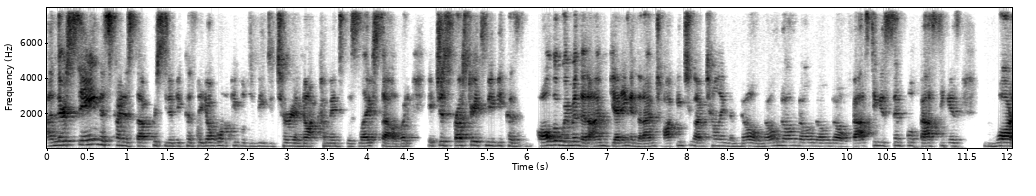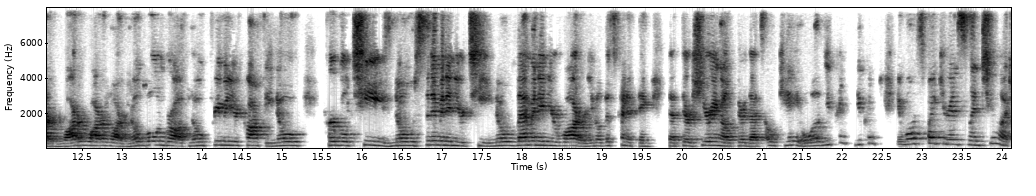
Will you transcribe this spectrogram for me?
And they're saying this kind of stuff, Christina, because they don't want people to be deterred and not come into this lifestyle. But it just frustrates me because all the women that I'm getting and that I'm talking to, I'm telling them, no, no, no, no, no, no. Fasting is simple. Fasting is water, water, water, water. No bone broth, no cream in your coffee, no herbal teas, no cinnamon in your tea, no lemon in your water, you know, this kind of thing that they're hearing out there that's okay. Well, you can, you can, it won't spike your insulin too much.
